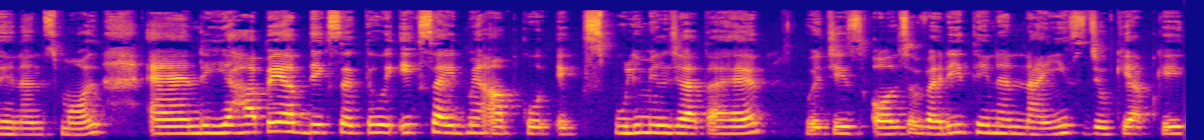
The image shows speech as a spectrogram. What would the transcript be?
thin and small and यहाँ पे आप देख सकते हो एक साइड में आपको एक स्पूली मिल जाता है which is also very thin and nice जो कि आपके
